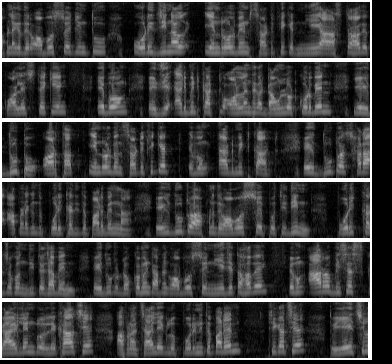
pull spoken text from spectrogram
আপনাদের অবশ্যই কিন্তু অরিজিনাল এনরোলমেন্ট সার্টিফিকেট নিয়ে আসতে হবে কলেজ থেকে এবং এই যে অ্যাডমিট কার্ডটি অনলাইন থেকে ডাউনলোড করবেন, এই দুটো অর্থাৎ এনরোলমেন্ট সার্টিফিকেট এবং অ্যাডমিট কার্ড এই দুটো ছাড়া আপনারা কিন্তু পরীক্ষা দিতে পারবেন না। এই দুটো আপনাদের অবশ্যই প্রতিদিন পরীক্ষা যখন দিতে যাবেন, এই দুটো ডকুমেন্ট আপনাকে অবশ্যই নিয়ে যেতে হবে এবং আরও বিশেষ গাইডলাইনগুলো লেখা আছে, আপনারা চাইলে এগুলো পড়ে নিতে পারেন। ঠিক আছে? তো এই ছিল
